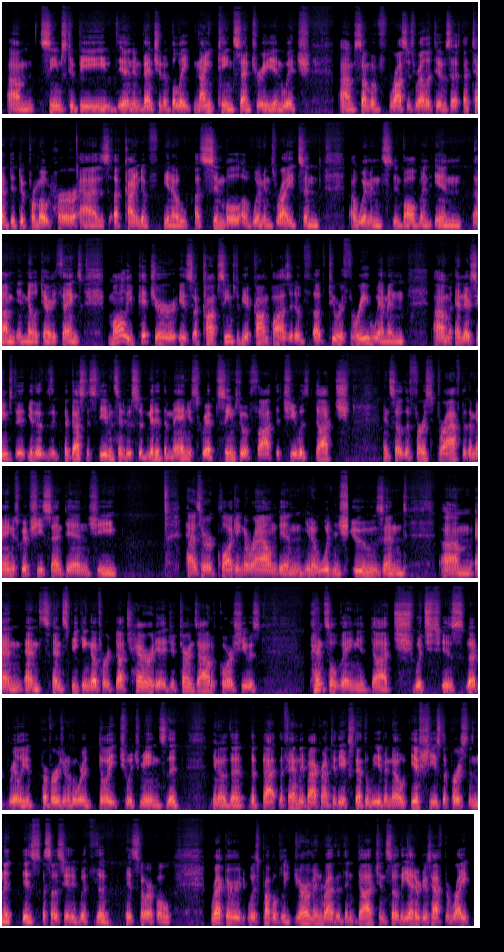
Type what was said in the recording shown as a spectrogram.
um, seems to be an invention of the late 19th century, in which um, some of Ross's relatives a- attempted to promote her as a kind of, you know, a symbol of women's rights and uh, women's involvement in um, in military things. Molly Pitcher is a comp- seems to be a composite of, of two or three women, um, and there seems to, you know, Augustus Stevenson, who submitted the manuscript, seems to have thought that she was Dutch, and so the first draft of the manuscript she sent in, she has her clogging around in you know wooden shoes and um, and and and speaking of her Dutch heritage, it turns out, of course, she was Pennsylvania Dutch, which is really a perversion of the word Deutsch, which means that you know the the the family background to the extent that we even know if she's the person that is associated with the historical record was probably German rather than Dutch, and so the editors have to write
